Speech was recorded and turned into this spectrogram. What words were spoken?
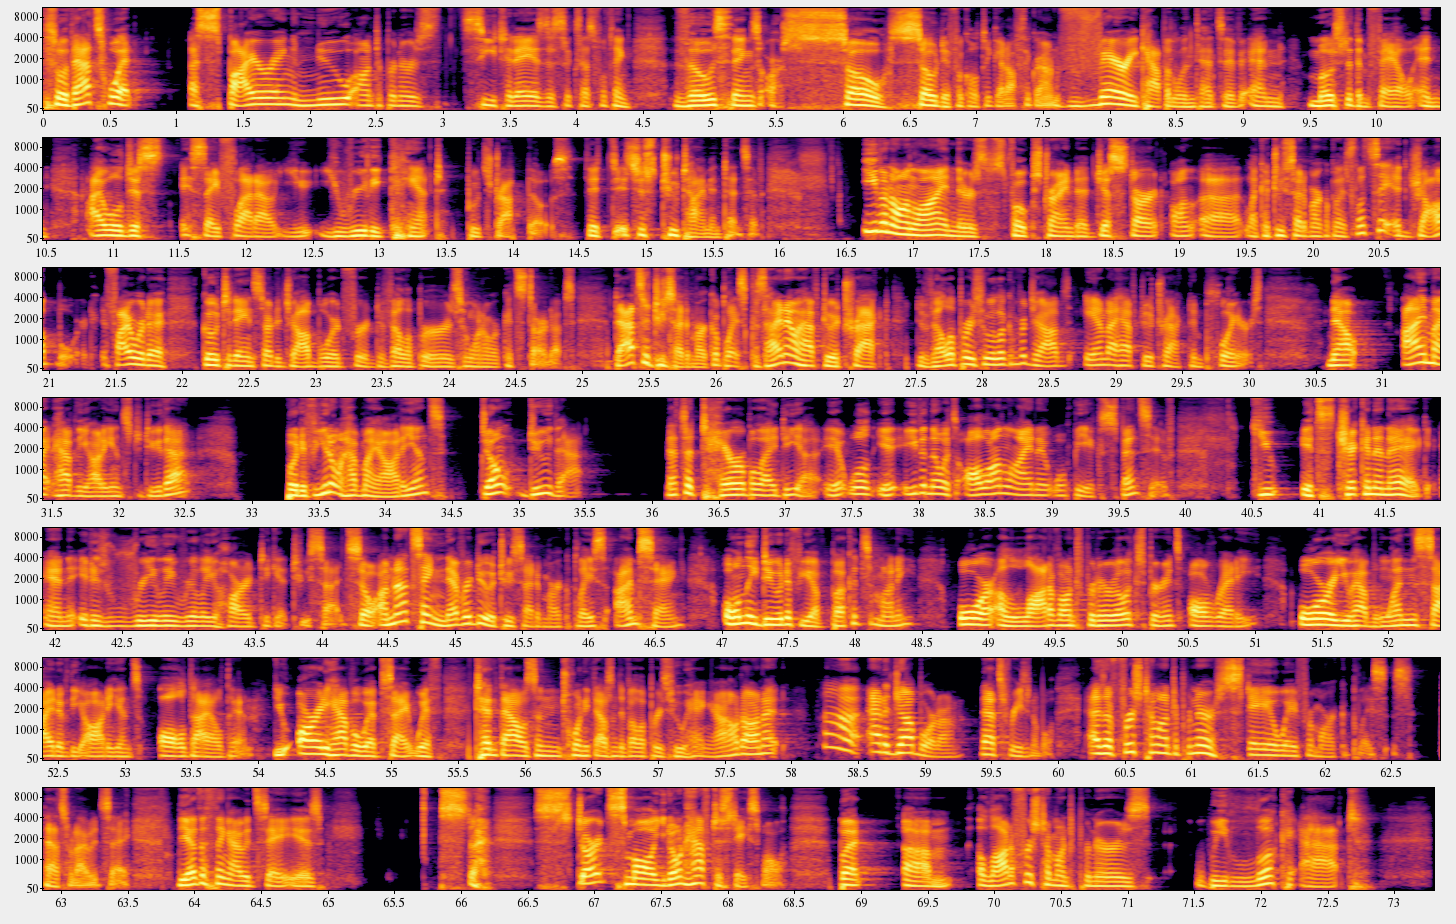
So that's what aspiring new entrepreneurs see today as a successful thing. Those things are so so difficult to get off the ground. Very capital intensive and most of them fail. And i will just say flat out you you really can't bootstrap those. It's just too time intensive. Even online there's folks trying to just start on uh, like a two-sided marketplace. Let's say a job board. If i were to go today and start a job board for developers who want to work at startups that's a two-sided marketplace because i now have to attract developers who are looking for jobs and i have to attract employers. Now I might have the audience to do that. But if you don't have my audience, don't do that. That's a terrible idea. It will, it, even though it's all online, it won't be expensive. You, it's chicken and egg, and it is really, really hard to get two sides. So I'm not saying never do a two sided marketplace. I'm saying only do it if you have buckets of money or a lot of entrepreneurial experience already, or you have one side of the audience all dialed in. You already have a website with 10,000, 20,000 developers who hang out on it uh, add a job board on. That's reasonable. As a first time entrepreneur, stay away from marketplaces. That's what I would say. The other thing I would say is st- start small. You don't have to stay small, but um, a lot of first time entrepreneurs, we look at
